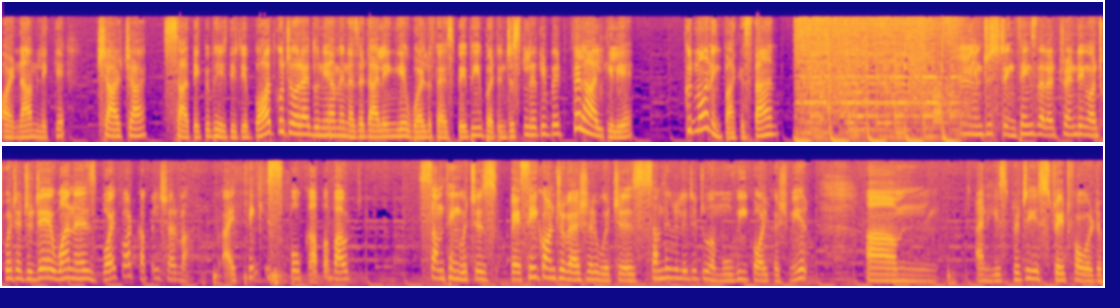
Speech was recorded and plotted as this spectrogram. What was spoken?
और नाम लिख के चार चार सात एक पे भेज दीजिए। बहुत कुछ हो रहा है दुनिया में। नज़र डालेंगे। वर्ल्ड अफेयर्स पे भी but in just little bit फ़िलहाल के लिए Good morning Pakistan interesting things that are trending on Twitter today. One is boycott Kapil Sharma. I think he spoke up about something which is very controversial, which is something related to a movie called Kashmir. Um, and he's pretty straightforward a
